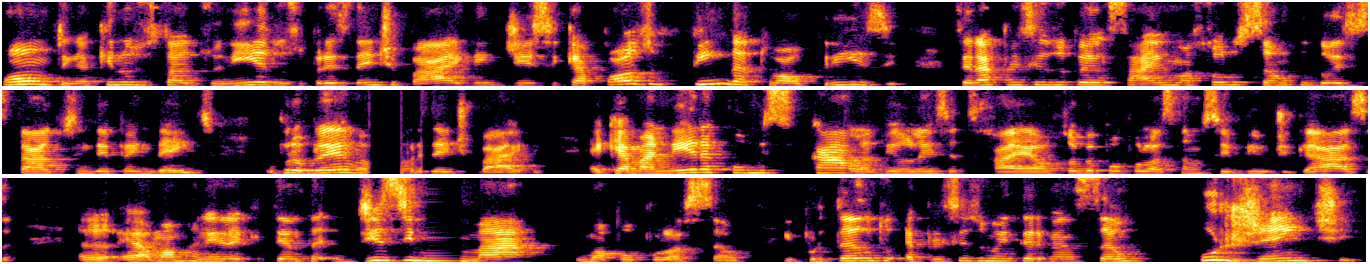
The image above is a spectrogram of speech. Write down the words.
Ontem, aqui nos Estados Unidos, o presidente Biden disse que após o fim da atual crise, será preciso pensar em uma solução com dois estados independentes. O problema, presidente Biden, é que a maneira como escala a violência de Israel sobre a população civil de Gaza é uma maneira que tenta dizimar uma população. E, portanto, é preciso uma intervenção urgente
